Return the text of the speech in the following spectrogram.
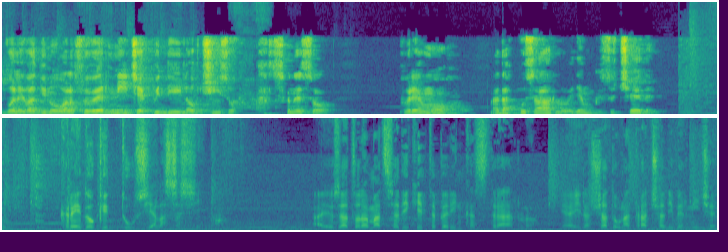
voleva di nuovo la sua vernice e quindi l'ha ucciso. Cazzo ne so. Proviamo ad accusarlo, vediamo che succede. Credo che tu sia l'assassino. Hai usato la mazza di Kit per incastrarlo e hai lasciato una traccia di vernice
